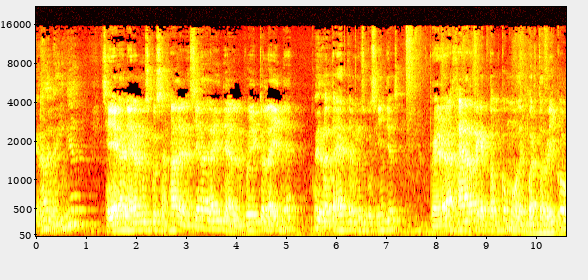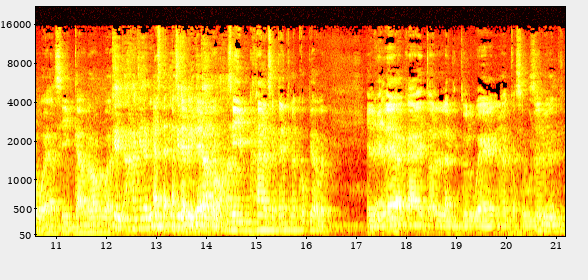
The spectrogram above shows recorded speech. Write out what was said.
era de la India Sí, eran, eran músicos, ajá, de, sí era de la India, un proyecto de la India, Pero- completamente músicos indios, pero era ajá, reggaetón como de Puerto Rico, güey, así, cabrón, güey. que ajá querían Hasta, imi- hasta el video, ajá. Sí, ajá, exactamente una copia, güey. El video acá y toda la actitud, güey, acá según Sí. el video.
